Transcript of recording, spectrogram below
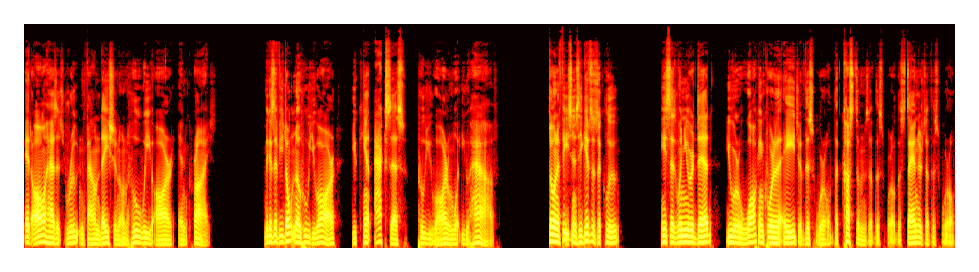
It all has its root and foundation on who we are in Christ. Because if you don't know who you are, you can't access who you are and what you have. So in Ephesians, he gives us a clue. He says, When you were dead, you were walking according to the age of this world, the customs of this world, the standards of this world,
